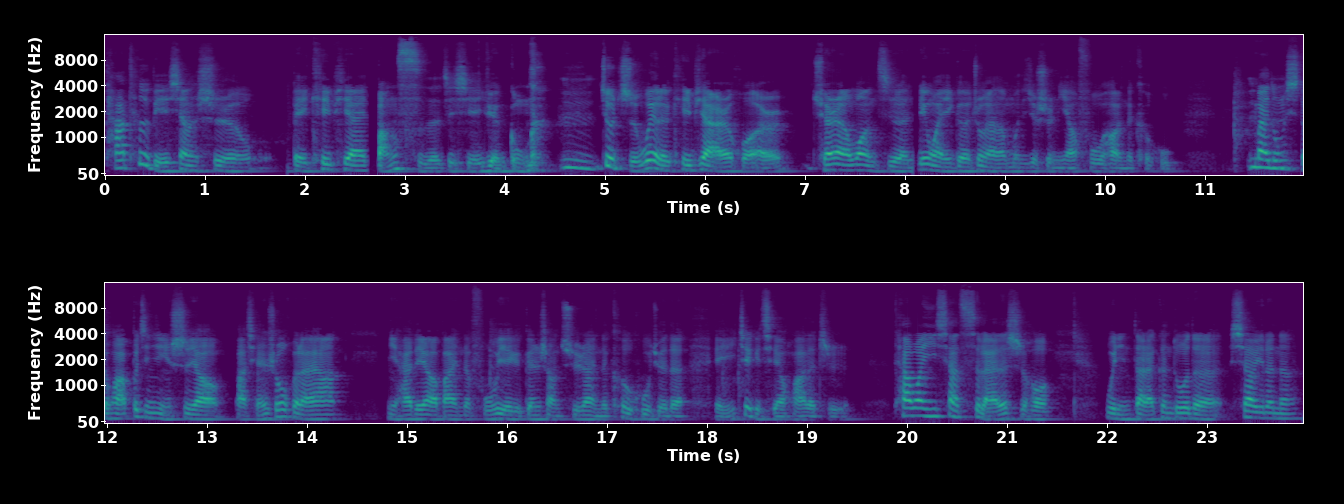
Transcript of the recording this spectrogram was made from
他特别像是被 KPI 绑死的这些员工？嗯，就只为了 KPI 而活，而全然忘记了另外一个重要的目的，就是你要服务好你的客户。卖东西的话，不仅仅是要把钱收回来啊，你还得要把你的服务也给跟上去，让你的客户觉得，哎，这个钱花的值。他万一下次来的时候，为您带来更多的效益了呢？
